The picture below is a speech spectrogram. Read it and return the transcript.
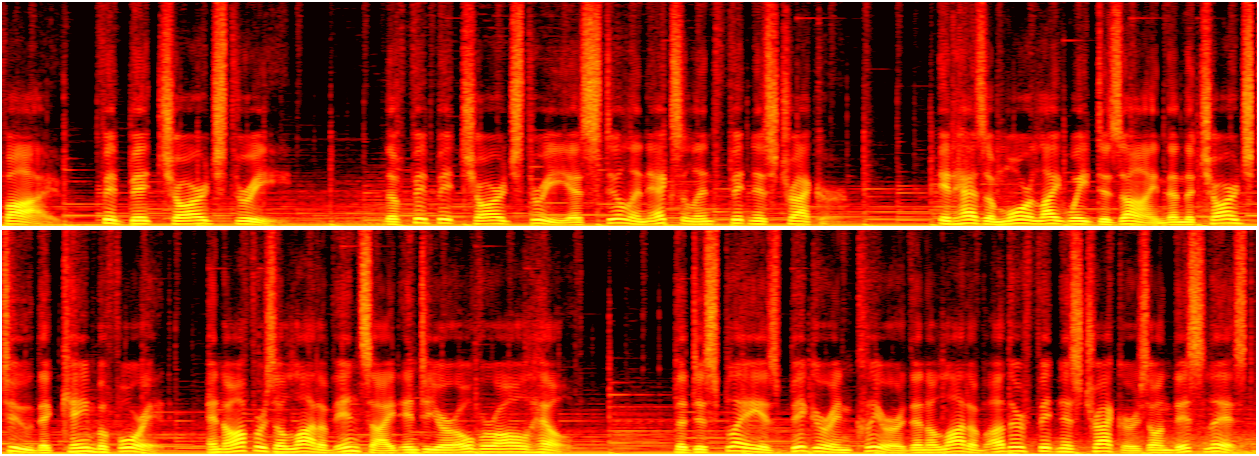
5. Fitbit Charge 3. The Fitbit Charge 3 is still an excellent fitness tracker. It has a more lightweight design than the Charge 2 that came before it, and offers a lot of insight into your overall health. The display is bigger and clearer than a lot of other fitness trackers on this list,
